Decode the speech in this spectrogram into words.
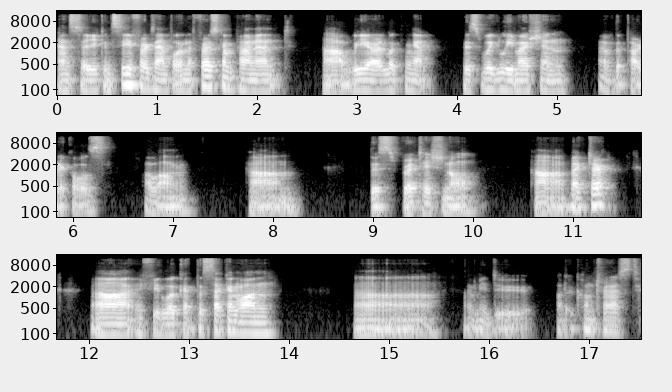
And so you can see, for example, in the first component, uh, we are looking at this wiggly motion of the particles along um, this rotational uh, vector. Uh, if you look at the second one, uh, let me do auto contrast.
